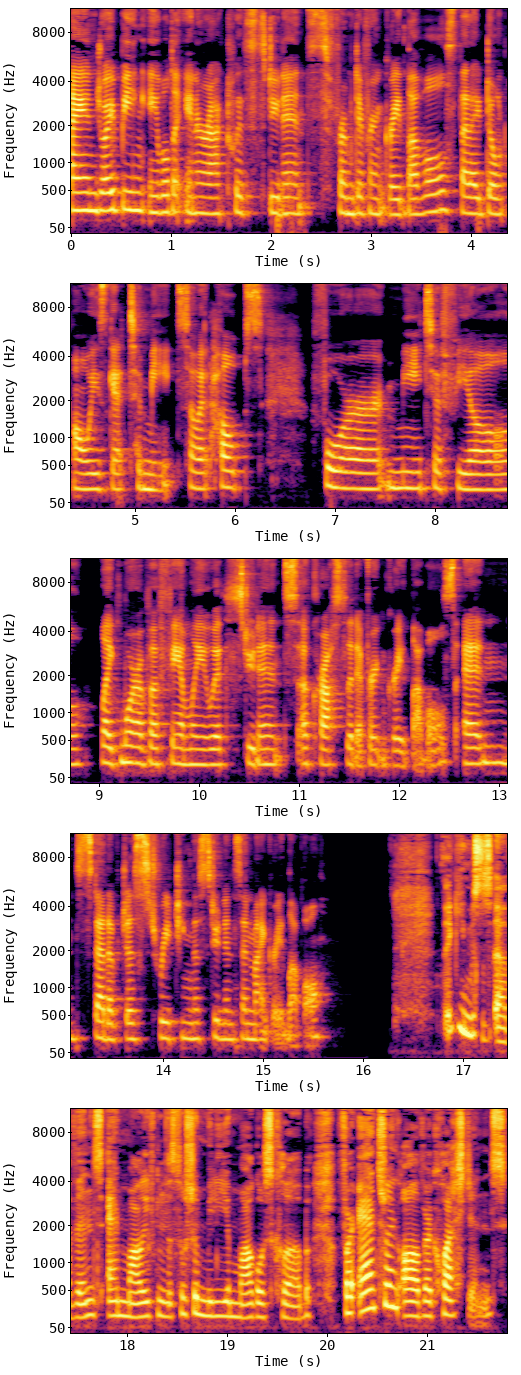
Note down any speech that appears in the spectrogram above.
I enjoy being able to interact with students from different grade levels that I don't always get to meet. So it helps for me to feel like more of a family with students across the different grade levels instead of just reaching the students in my grade level. Thank you, Mrs. Evans and Marley from the Social Media Moguls Club, for answering all of our questions.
